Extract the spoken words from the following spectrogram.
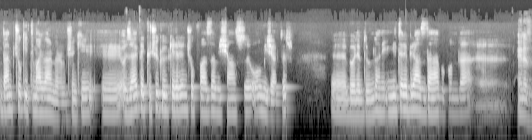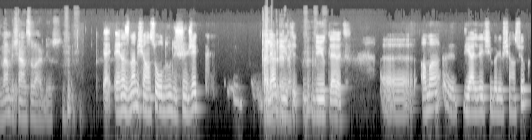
Ben çok ihtimal vermiyorum. Çünkü e, özellikle küçük ülkelerin çok fazla bir şansı olmayacaktır. E, böyle bir durumda. Hani İngiltere biraz daha bu konuda e, en azından bir şansı var diyorsun. en azından bir şansı olduğunu düşünecek kadar büyük, büyükle evet. E, ama diğerleri için böyle bir şans yok.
